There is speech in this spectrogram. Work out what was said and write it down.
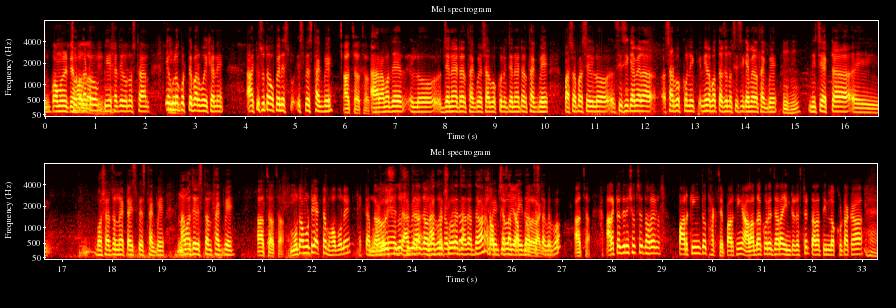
ছোটখাটো বিয়ে শাদীর অনুষ্ঠান এগুলো করতে পারব এখানে আর কিছুটা ওপেন স্পেস থাকবে। আচ্ছা আচ্ছা আচ্ছা। আর আমাদের হলো জেনারেটর থাকবে সার্বক্ষণিক জেনারেটর থাকবে। পাশাপাশি হলো সিসি ক্যামেরা সার্বক্ষণিক নিরাপত্তার জন্য সিসি ক্যামেরা থাকবে নিচে একটা এই বসার জন্য একটা স্পেস থাকবে নামাজের স্থান থাকবে আচ্ছা আচ্ছা মোটামুটি একটা ভবনে একটা নাগরিক সুযোগ সুবিধা যা নাগরিক সুবিধা যা যা দেওয়ার আমরা ইনশাল্লাহ তাই দেওয়ার চেষ্টা। করব। আচ্ছা আরেকটা জিনিস হচ্ছে ধরেন পার্কিং তো থাকছে পার্কিং আলাদা করে যারা ইন্টারেস্টেড তারা তিন লক্ষ টাকা হ্যাঁ।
